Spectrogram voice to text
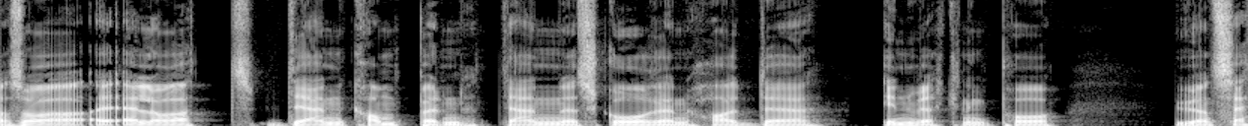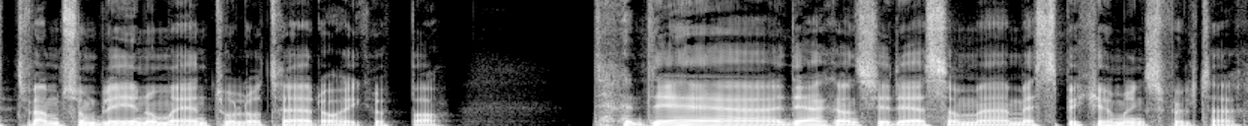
Altså, eller at den kampen, den scoren, hadde innvirkning på uansett hvem som blir nummer én, to eller tre i gruppa. Det, det er kanskje det som er mest bekymringsfullt her.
